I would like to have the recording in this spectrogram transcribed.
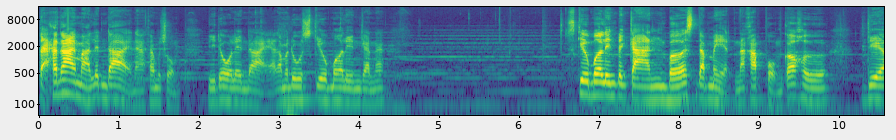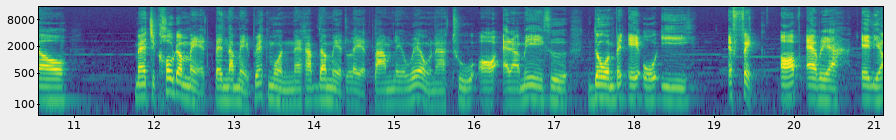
แต่ถ้าได้มาเล่นได้นะท่านผู้ชมดีโดเล่นได้ เรามาดูสกิลเมอร์ลินกันนะสกิลเมอร์ลินเป็นการ burst damage นะครับผมก็คือ เดียว magical damage เป็น damage เวทมนต์นะครับ damage rate ตามเลเวลนะ to all enemy คือโดนเป็น AOE effect of area area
